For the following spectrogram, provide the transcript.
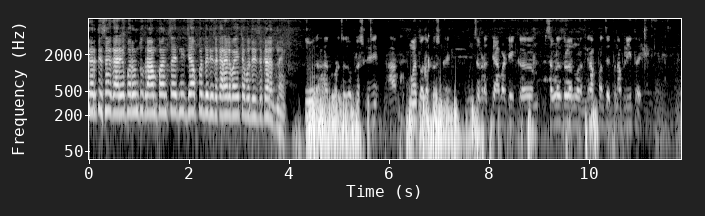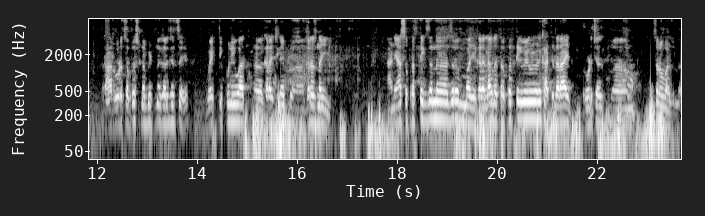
करते सहकार्य परंतु ग्रामपंचायतनी ज्या पद्धतीचं करायला पाहिजे त्या पद्धतीचं करत नाही. हा रोडचा जो प्रश्न आहे हा खूप महत्त्वाचा प्रश्न आहे. उंचकडं त्याबाट एक सगळंच दळणवळण ग्रामपंचायत पण आपली इथं आहे. तर हा रोडचा प्रश्न भेटणं गरजेचं आहे. वैयक्तिक कुणी वाद करायची काही गरज नाही आणि असं प्रत्येकजण जर म- हे करायला लागलं तर प्रत्येक वेगवेगळे खातेदार आहेत रोडच्या अं, सर्व बाजूला.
